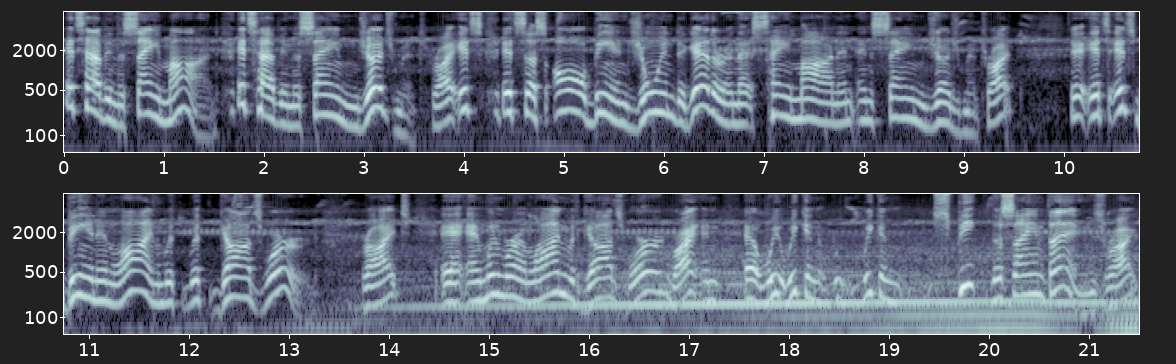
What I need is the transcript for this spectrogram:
it's having the same mind. It's having the same judgment, right? It's it's us all being joined together in that same mind and, and same judgment, right? It's it's being in line with with God's word right? And, and, when we're in line with God's word, right, and uh, we we can we can speak the same things, right?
